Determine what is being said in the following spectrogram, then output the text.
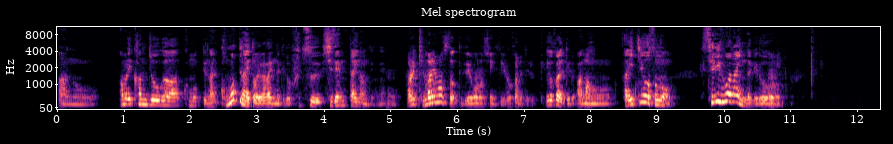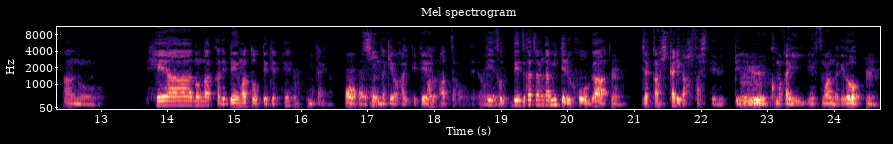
あの、あまり感情がこもってない、こもってないとは言わないんだけど、普通、自然体なんだよね。あれ決まりましたって電話のシーンって描かれてるっけ？描かれてる。あの、ああ一応その、セリフはないんだけど、うん。あの、部屋の中で電話取ってて、え？うんみたいなシーンだけは入ってて、ああったかもね。うんで、そで、ズカちゃんが見てる方がうん。若干光が差してるっていう細かい演出もあるんだけど、うん。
